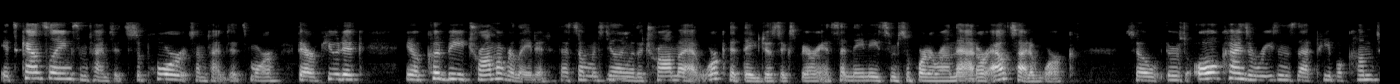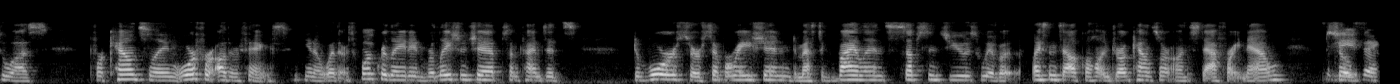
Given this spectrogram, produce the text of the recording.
it's counseling, sometimes it's support, sometimes it's more therapeutic. You know, could be trauma related that someone's dealing with a trauma at work that they just experienced and they need some support around that or outside of work. So there's all kinds of reasons that people come to us for counseling or for other things. You know, whether it's work related, relationship, sometimes it's divorce or separation, domestic violence, substance use. We have a licensed alcohol and drug counselor on staff right now. So Amazing.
